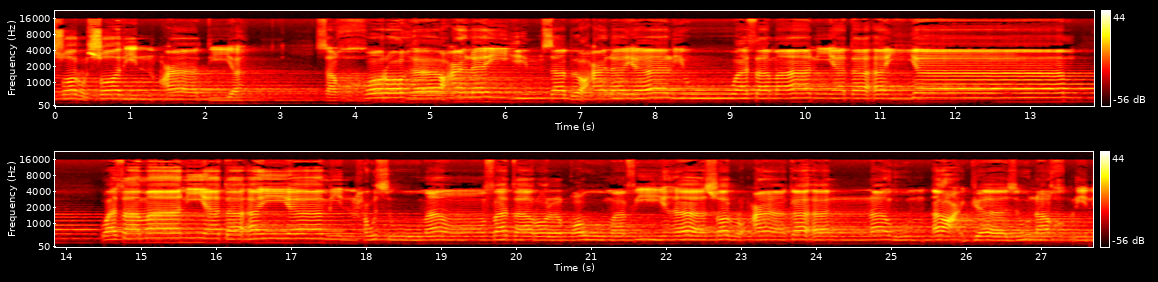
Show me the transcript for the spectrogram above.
sarsarin 'atiyah سخرها عليهم سبع ليال وثمانية أيام. وثمانية أيام حسوما فترى القوم فيها صرعى كأنهم أعجاز نخل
